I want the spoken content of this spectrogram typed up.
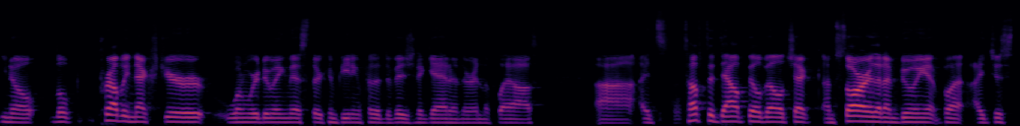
you know, they'll probably next year when we're doing this, they're competing for the division again and they're in the playoffs. Uh, it's tough to doubt Bill Belichick. I'm sorry that I'm doing it, but I just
